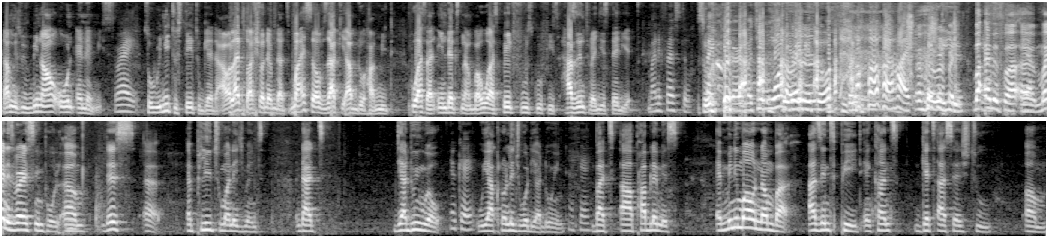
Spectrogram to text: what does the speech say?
That means we've been our own enemies. Right. So we need to stay together. I would like to assure them that myself, Zaki Abdul Hamid, who has an index number, who has paid full school fees, hasn't registered yet. Manifesto. So- Thank you very much. You've won already, so. Hi. Very quickly, funny. you. But Yeah. Emefa, uh, Yeah. mine is very simple. Um, There's uh, a plea to management that they are doing well. Okay. We acknowledge what they are doing. Okay. But our problem is a minimal number hasn't paid and can't get access to um,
